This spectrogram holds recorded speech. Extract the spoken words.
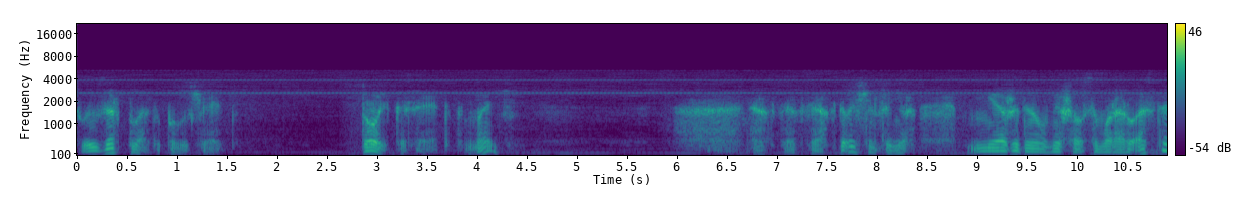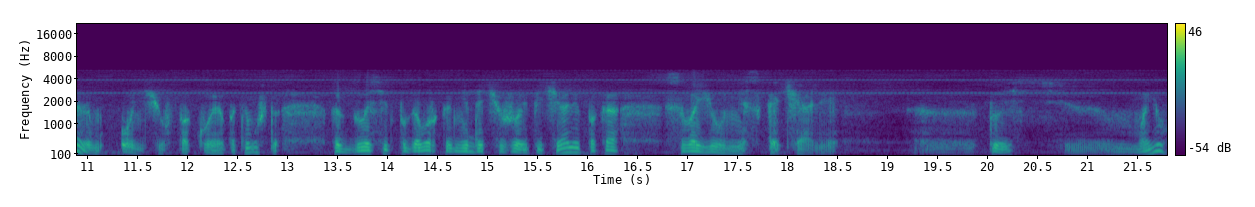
свою зарплату получает. Только за это, понимаете? Так, так, так, товарищ инженер, неожиданно вмешался Мурару. Оставим Ончу в покое, потому что, как гласит поговорка, не до чужой печали, пока свою не скачали. Э, то есть, э, мою?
